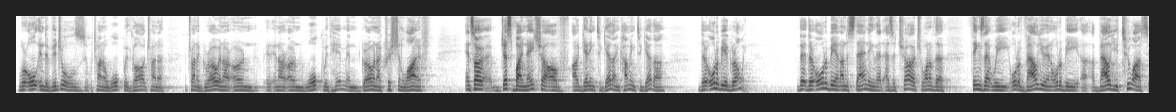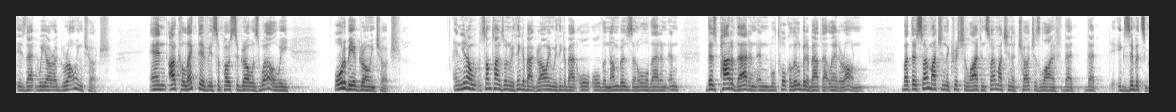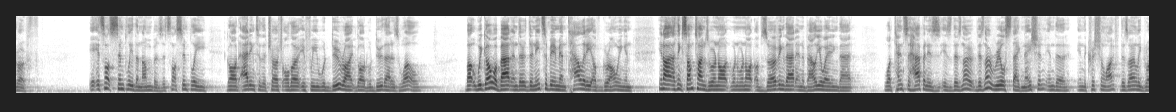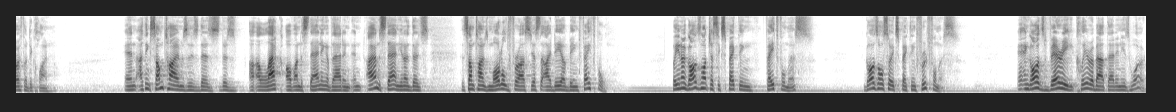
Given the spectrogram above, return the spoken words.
we're all individuals trying to walk with God, trying to trying to grow in our own in our own walk with him and grow in our christian life. And so just by nature of our getting together and coming together there ought to be a growing. There, there ought to be an understanding that as a church one of the things that we ought to value and ought to be a, a value to us is that we are a growing church. And our collective is supposed to grow as well. We ought to be a growing church and you know, sometimes when we think about growing, we think about all, all the numbers and all of that. And, and there's part of that, and, and we'll talk a little bit about that later on. But there's so much in the Christian life and so much in a church's life that, that exhibits growth. It's not simply the numbers, it's not simply God adding to the church, although if we would do right, God would do that as well. But we go about, and there, there needs to be a mentality of growing. And, you know, I think sometimes we're not, when we're not observing that and evaluating that, what tends to happen is, is there's, no, there's no real stagnation in the, in the Christian life, there's only growth or decline. And I think sometimes there's, there's, there's a lack of understanding of that. And, and I understand, you know, there's sometimes modeled for us just the idea of being faithful. But you know, God's not just expecting faithfulness, God's also expecting fruitfulness. And God's very clear about that in His Word.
